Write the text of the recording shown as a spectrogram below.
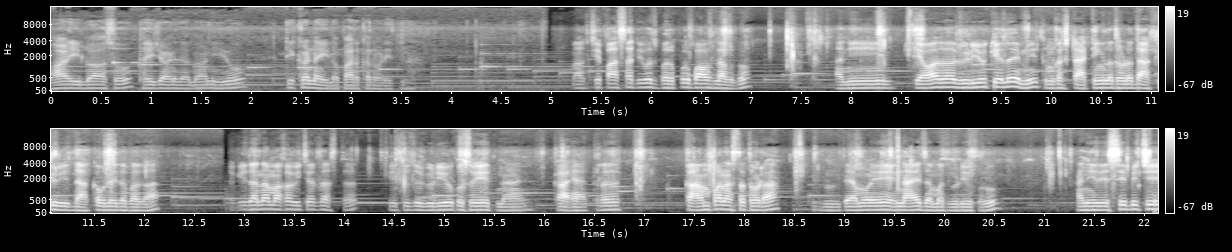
व्हाळ इलो असो थंय जॉईन झालो आणि ह्यो तिकडनं इलो पारकरवाडीतनं. मागचे पाच सहा दिवस भरपूर पाऊस लागलो. आणि तेव्हा व्हिडिओ केलंय मी तुमका स्टार्टिंगला थोडं दाखवी दाखवलंय तर बघा. सगळी माका विचारत असतात की तुझं व्हिडिओ कसं येत नाही काय तर काम पण असतं थोडा. त्यामुळे नाही जमत व्हिडिओ करू. आणि रेसिपीचे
